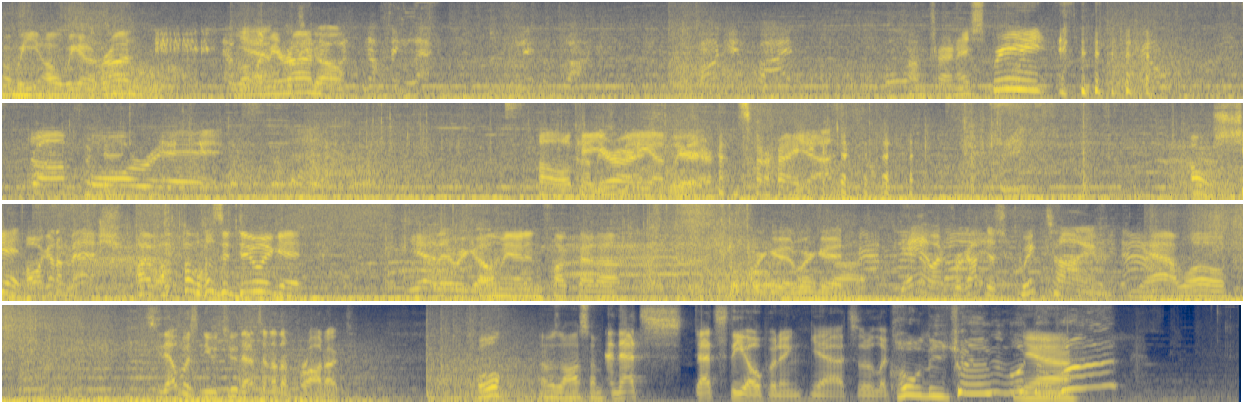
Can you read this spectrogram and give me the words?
Oh, we oh we gotta run. They won't let me run. Nothing left. Nickel clock. Launch in five. I'm trying to sprint. Jump for it. Oh, okay, you're already up messing with here. That's all right. Yeah. Oh shit! Oh, I got a mesh. I, I wasn't doing it. Yeah, there we go. Oh, Tell me I didn't fuck that up. We're good. We're good. Uh, Damn, I forgot this quick time. Yeah, whoa. See, that was new too. That's another product. Cool. That was awesome. And that's that's the opening. Yeah, it's like holy shit. What Yeah. the fuck?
